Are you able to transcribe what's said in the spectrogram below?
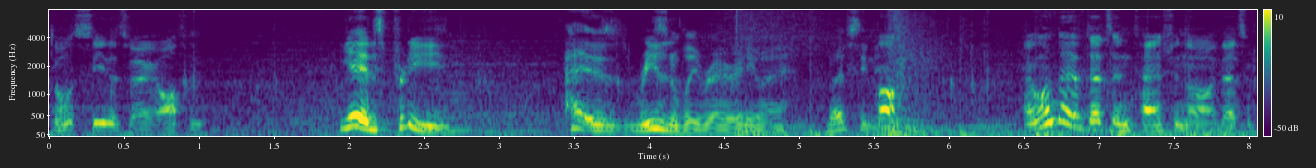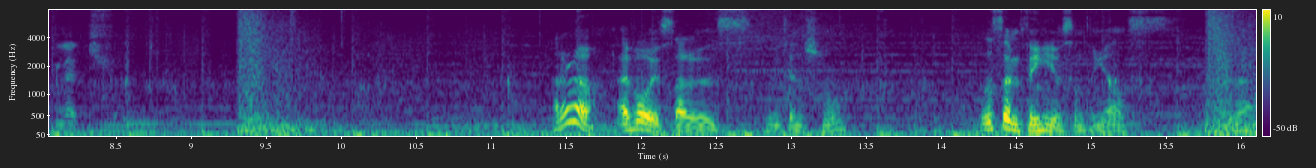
don't see this very often. yeah. It's pretty. It's reasonably rare anyway. But I've seen it. Huh. I wonder if that's intentional or that's a glitch. I don't know. I've always thought it was intentional. Unless I'm thinking of something else. I don't know.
